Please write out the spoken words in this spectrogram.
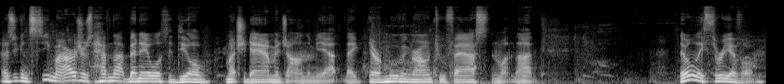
as you can see, my archers have not been able to deal much damage on them yet. Like, they're moving around too fast and whatnot. There are only three of them.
